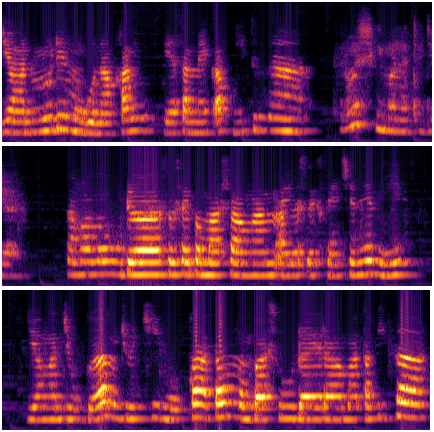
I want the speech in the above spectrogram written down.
jangan dulu deh menggunakan hiasan makeup gitu, nah. Terus gimana tuh, Jar? Nah, kalau udah selesai pemasangan eyelash extensionnya nih, jangan juga mencuci muka atau membasuh daerah mata kita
